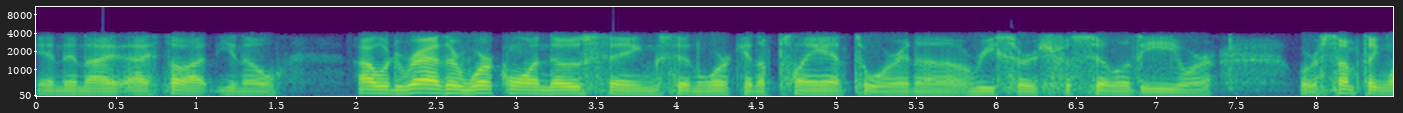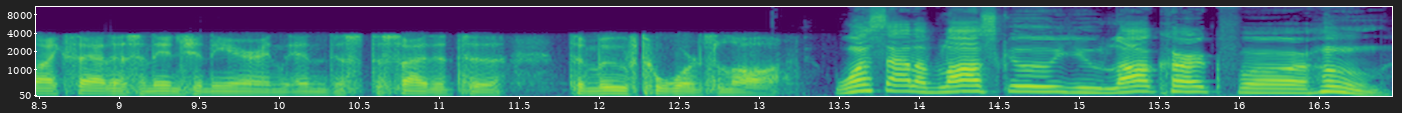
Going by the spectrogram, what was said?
and then I, I thought, you know, I would rather work on those things than work in a plant or in a research facility or or something like that as an engineer, and, and just decided to to move towards law. Once out of law school, you law clerk for whom?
